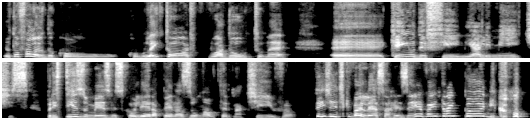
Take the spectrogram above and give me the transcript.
Eu estou falando com, com o leitor, o adulto, né? É, quem o define? Há limites? Preciso mesmo escolher apenas uma alternativa? Tem gente que vai ler essa resenha e vai entrar em pânico,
